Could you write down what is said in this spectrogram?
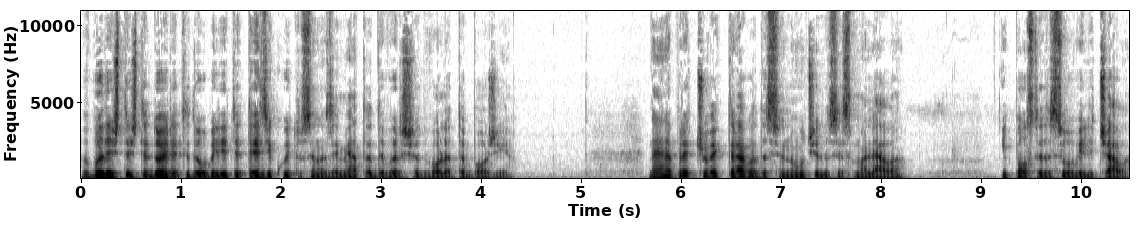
В бъдеще ще дойдете да убедите тези, които са на земята, да вършат волята Божия. Най-напред човек трябва да се научи да се смалява и после да се увеличава.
